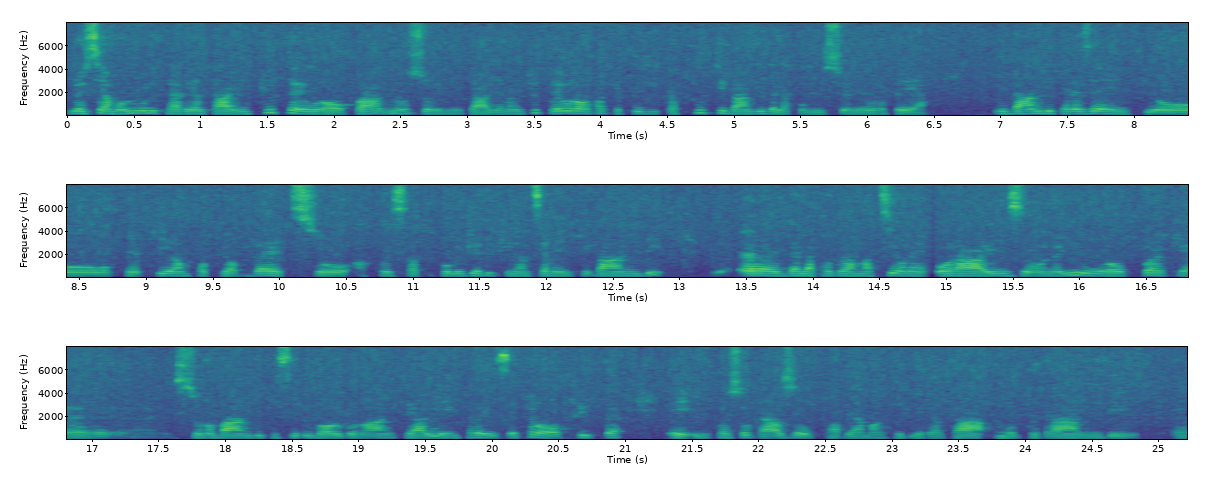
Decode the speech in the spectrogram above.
noi siamo l'unica realtà in tutta Europa, non solo in Italia, ma in tutta Europa che pubblica tutti i bandi della Commissione europea. I bandi, per esempio, per chi è un po' più avvezzo a questa tipologia di finanziamento, i bandi eh, della programmazione Horizon Europe, che sono bandi che si rivolgono anche alle imprese profit e in questo caso parliamo anche di realtà molto grandi, eh,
